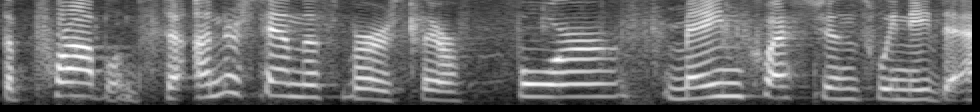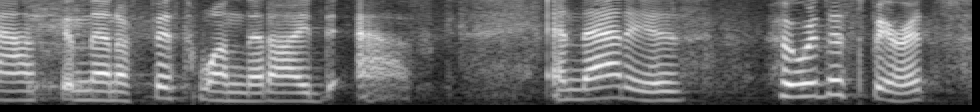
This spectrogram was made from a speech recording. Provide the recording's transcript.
the problems. To understand this verse, there are four main questions we need to ask, and then a fifth one that I'd ask. And that is who are the spirits?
